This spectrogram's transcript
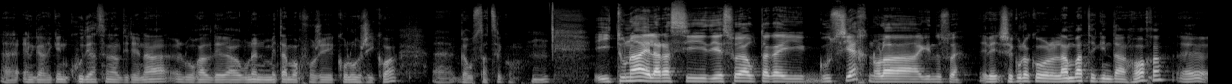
eh, elgarrekin kudeatzen aldirena, lugaldea unen metamorfosi ekologikoa eh, gauzatzeko. Mm Ituna, helarazi diezue autagai guziek, nola egin duzue? Ebe, sekurako lan bat egin da hor, eh,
